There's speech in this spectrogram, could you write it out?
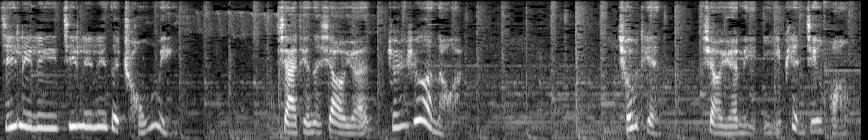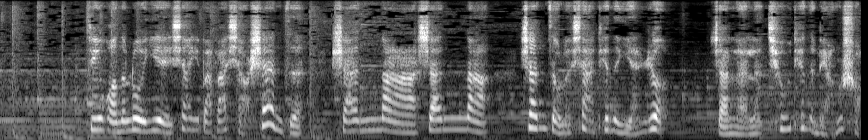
叽哩哩、叽哩哩的虫鸣。夏天的校园真热闹啊！秋天，校园里一片金黄，金黄的落叶像一把把小扇子，扇呐扇呐，扇走了夏天的炎热，扇来了秋天的凉爽。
